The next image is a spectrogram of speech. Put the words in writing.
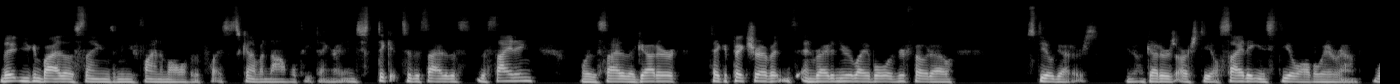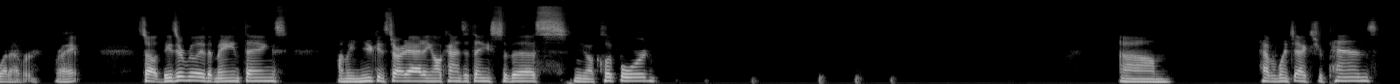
They, you can buy those things. I mean, you find them all over the place. It's kind of a novelty thing, right? And stick it to the side of the, the siding or the side of the gutter. Take a picture of it and, and write in your label of your photo, steel gutters. You know, gutters are steel. Siding is steel all the way around. Whatever, right? So these are really the main things. I mean, you can start adding all kinds of things to this. You know, clipboard. Um, have a bunch of extra pens.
